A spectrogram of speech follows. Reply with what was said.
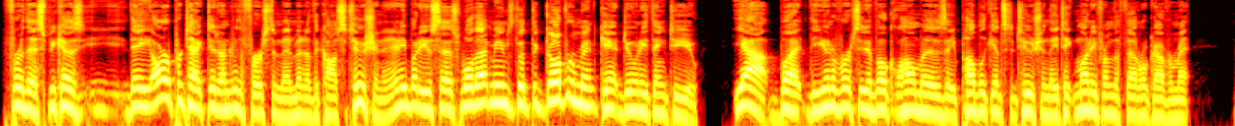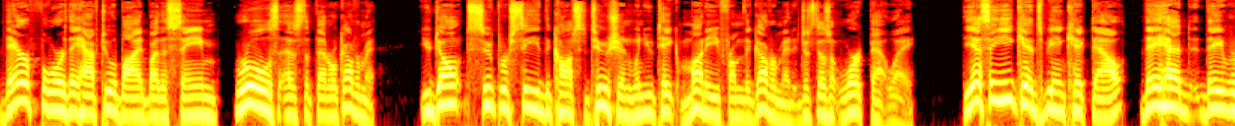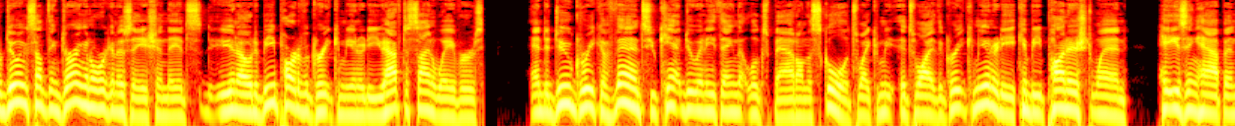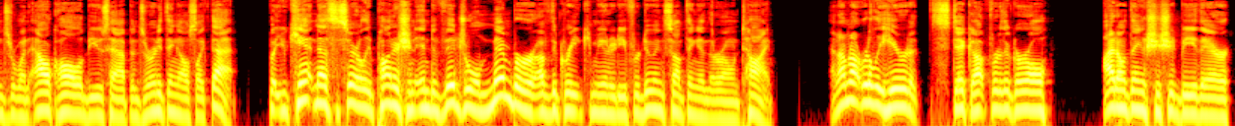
for this because they are protected under the First Amendment of the Constitution. And anybody who says, well, that means that the government can't do anything to you. Yeah, but the University of Oklahoma is a public institution. They take money from the federal government. Therefore, they have to abide by the same rules as the federal government. You don't supersede the Constitution when you take money from the government. It just doesn't work that way. The SAE kids being kicked out, they had they were doing something during an organization. They had you know, to be part of a Greek community, you have to sign waivers. And to do Greek events, you can't do anything that looks bad on the school. It's why it's why the Greek community can be punished when hazing happens or when alcohol abuse happens or anything else like that. But you can't necessarily punish an individual member of the Greek community for doing something in their own time. And I'm not really here to stick up for the girl. I don't think she should be there,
